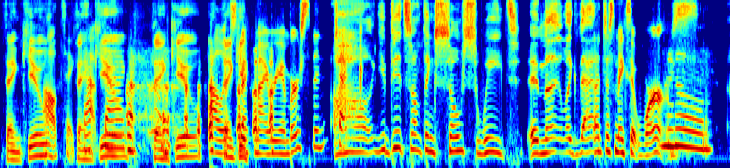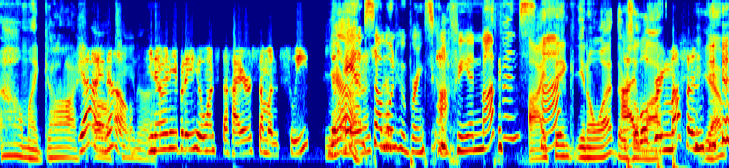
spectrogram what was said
Thank you. I'll take Thank that you. back. Thank you. I'll Thank expect you. my reimbursement check. Oh, you did something so sweet, and that, like that. that just makes it worse. No. oh my gosh. Yeah, I Oh, know. Tina. You know anybody who wants to hire someone sweet? Yeah. Middle And someone who brings coffee and muffins. I huh? think you know what. There's I a will lot. bring muffins. yeah,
